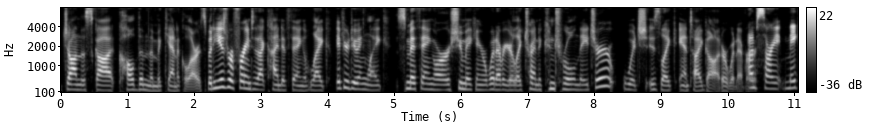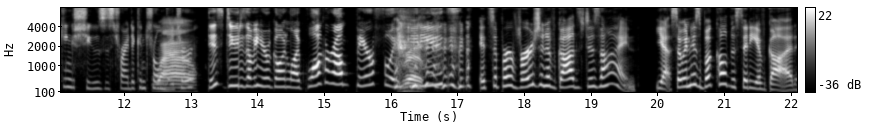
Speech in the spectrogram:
John the Scot called them the mechanical arts. But he is referring to that kind of thing of like, if you're doing like smithing or shoemaking or whatever, you're like trying to control nature, which is like anti God or whatever. I'm sorry, making shoes is trying to control Wow. nature. This dude is over here going like, walk around barefoot, Bro. idiots. it's a perversion of God's design. Yeah, so in his book called The City of God,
